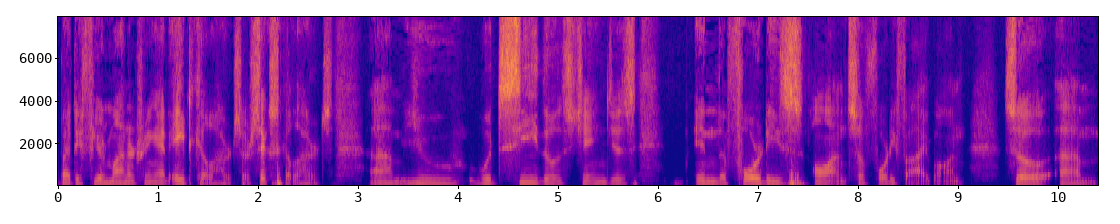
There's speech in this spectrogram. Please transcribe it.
but if you're monitoring at 8 kilohertz or 6 kilohertz, um, you would see those changes in the 40s on, so 45 on. So um,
